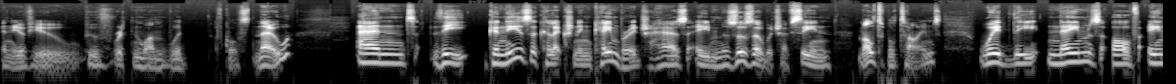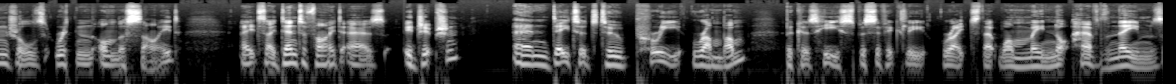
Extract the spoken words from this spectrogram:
any of you who've written one would, of course, know. And the Geniza collection in Cambridge has a mezuzah, which I've seen multiple times, with the names of angels written on the side. It's identified as Egyptian and dated to pre Rambam, because he specifically writes that one may not have the names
